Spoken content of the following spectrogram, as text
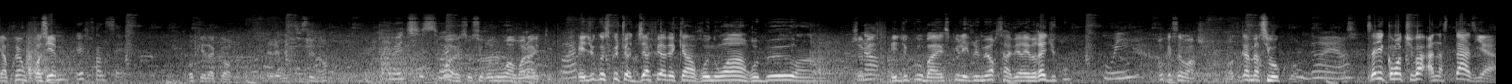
et après, en troisième Les français. Ok, d'accord. Et les métissés, non Métis, Ouais, c'est aussi Renoir, voilà et tout. Ouais. Et du coup, est-ce que tu as déjà fait avec un Renoir, un rebeu, un. Jamais Non. Et du coup, bah, est-ce que les rumeurs s'avéraient vraies du coup Oui. Ok, ça marche. En tout cas, merci beaucoup. De rien. Salut, comment tu vas, Anastasia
